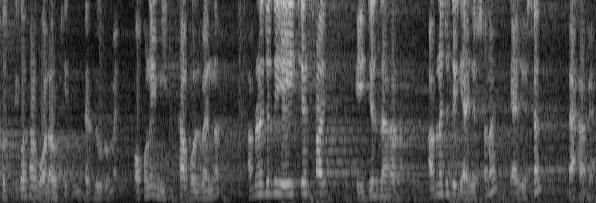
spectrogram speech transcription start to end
সত্যি কথা বলা উচিত ইন্টারভিউ রুমে কখনোই মিথ্যা বলবেন না। আপনার যদি এইচএস হয়, এইচএস দেখাবেন। আপনার যদি গ্র্যাজুয়েশন হয় গ্র্যাজুয়েশন দেখাবেন।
